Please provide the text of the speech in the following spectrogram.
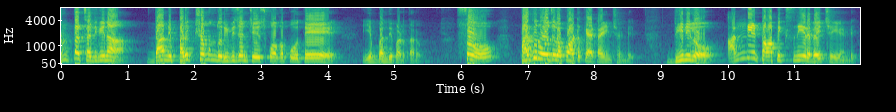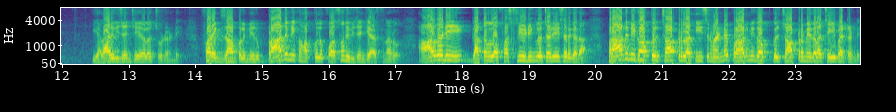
ఎంత చదివినా దాన్ని పరీక్ష ముందు రివిజన్ చేసుకోకపోతే ఇబ్బంది పడతారు. సో పది రోజుల పాటు కేటాయించండి. దీనిలో అన్ని టాపిక్స్ని రివైజ్ చేయండి. ఎలా రివిజన్ చేయాలో చూడండి. ఫర్ ఎగ్జాంపుల్ మీరు ప్రాథమిక హక్కుల కోసం రివిజన్ చేస్తున్నారు. ఆల్రెడీ గతంలో ఫస్ట్ రీడింగ్లో చదివేశారు కదా. ప్రాథమిక హక్కుల చాప్టర్ ఇలా తీసిన వెంటనే ప్రాథమిక హక్కుల చాప్టర్ మీద ఇలా చేయి పెట్టండి.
